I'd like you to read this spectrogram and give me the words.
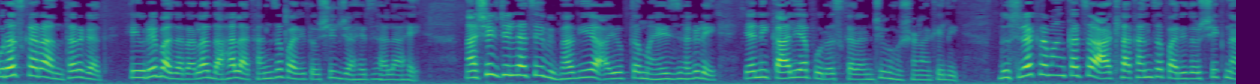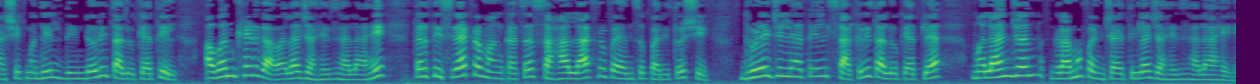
पुरस्काराअंतर्गत हिवरे बाजाराला दहा लाखांचं पारितोषिक जाहीर झालं आहे. नाशिक जिल्ह्याचे विभागीय आयुक्त महेश झगडे यांनी काल या पुरस्कारांची घोषणा केली. दुसऱ्या क्रमांकाचं आठ लाखांचं पारितोषिक नाशिकमधील दिंडोरी तालुक्यातील अवनखेड गावाला जाहीर झालं आहे. तर तिसऱ्या क्रमांकाचं सहा लाख रुपयांचं पारितोषिक धुळे जिल्ह्यातील साक्री तालुक्यातल्या मलांजन ग्रामपंचायतीला जाहीर झालं आहे.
